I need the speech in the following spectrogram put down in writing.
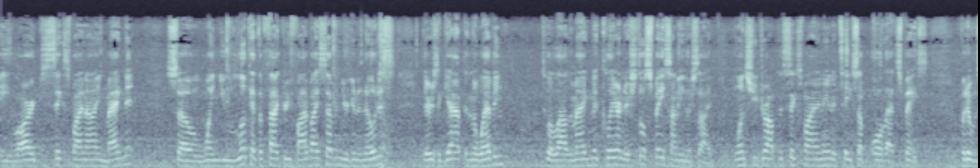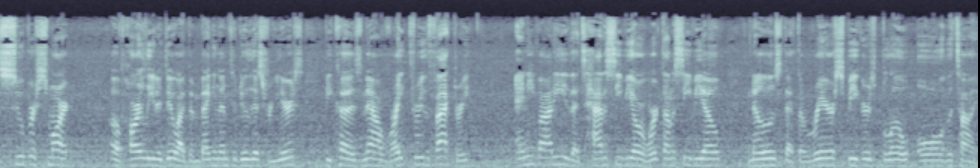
a large 6x9 magnet. So when you look at the factory 5x7, you're gonna notice there's a gap in the webbing to allow the magnet clear and there's still space on either side. Once you drop the 6x9 in, it takes up all that space. But it was super smart of Harley to do. I've been begging them to do this for years because now right through the factory, anybody that's had a CVO or worked on a CVO knows that the rear speakers blow all the time.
